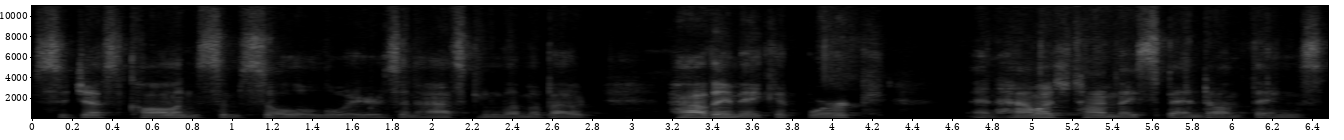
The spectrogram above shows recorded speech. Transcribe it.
suggest calling some solo lawyers and asking them about how they make it work and how much time they spend on things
